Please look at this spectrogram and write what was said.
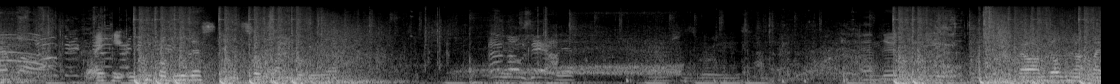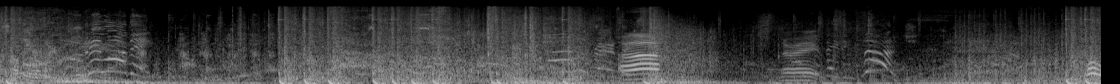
ammo. I hate when people do this, and it's so funny to do that. Which is very useful. And there's No, I'm building up myself a little. Reloading! Alright. Whoa.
